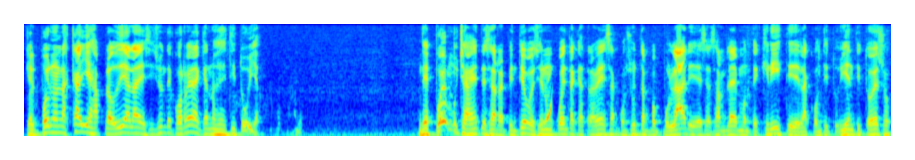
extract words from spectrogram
Que el pueblo en las calles aplaudía la decisión de Correa de que nos destituyan. Después mucha gente se arrepintió porque se dieron cuenta que a través de esa consulta popular y de esa asamblea de Montecristi, de la constituyente y todo eso,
